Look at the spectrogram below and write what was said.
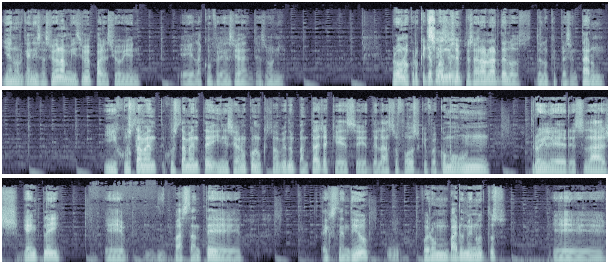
y en organización, a mí sí me pareció bien eh, la conferencia de Sony. Pero bueno, creo que ya podemos empezar a hablar de, los, de lo que presentaron. Y justamente, justamente iniciaron con lo que estamos viendo en pantalla, que es eh, The Last of Us, que fue como un trailer slash gameplay eh, bastante extendido. Fueron varios minutos. Eh,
